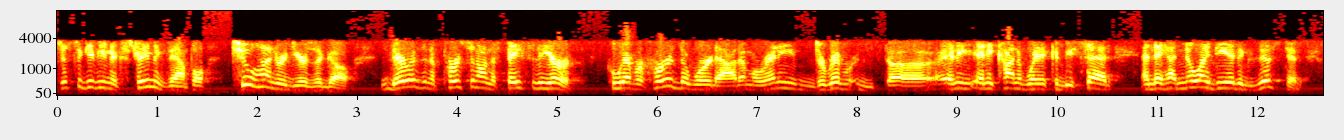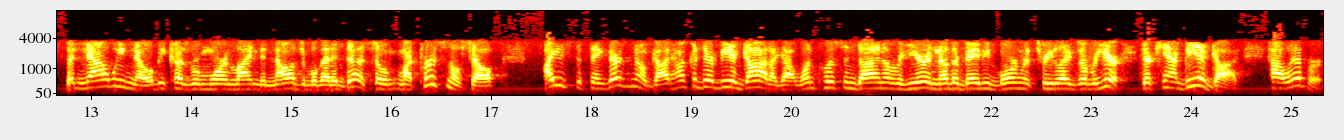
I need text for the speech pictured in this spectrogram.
just to give you an extreme example, 200 years ago, there wasn't a person on the face of the earth who ever heard the word atom or any deriv- uh, any any kind of way it could be said, and they had no idea it existed. But now we know because we're more enlightened and knowledgeable that it does. So my personal self, I used to think there's no God. How could there be a God? I got one person dying over here, another baby born with three legs over here. There can't be a God. However,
